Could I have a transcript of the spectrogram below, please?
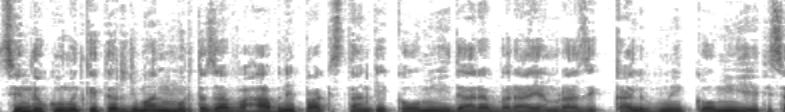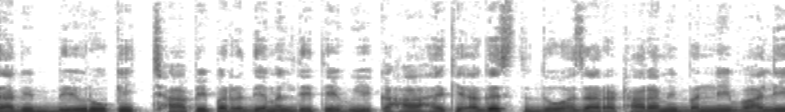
सिंध हुकूमत के तर्जुमान मुर्तजा वहाब ने पाकिस्तान के कौमी इदारा बरए अमराज कल्ब में कौमी एहतसाबी ब्यूरो के छापे पर रद्दमल देते हुए कहा है कि अगस्त 2018 में बनने वाले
